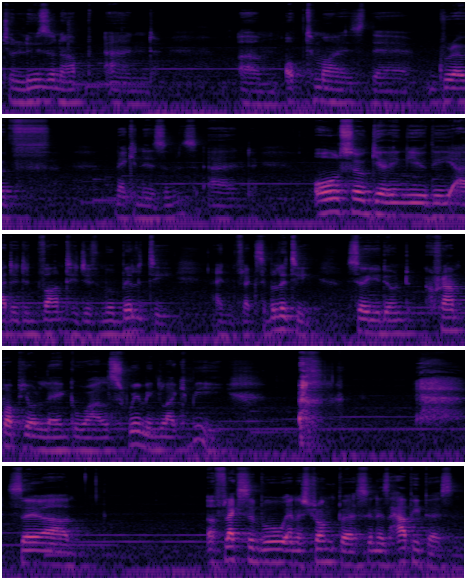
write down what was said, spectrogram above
to loosen up and um, optimize their growth mechanisms and also giving you the added advantage of mobility and flexibility so you don't cramp up your leg while swimming like me. so, uh, a flexible and a strong person is a happy person.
